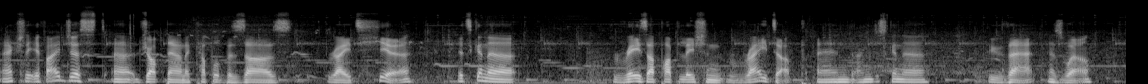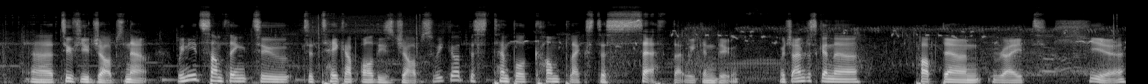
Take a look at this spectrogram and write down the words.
Actually, if I just uh, drop down a couple bazaars right here, it's gonna raise our population right up and I'm just gonna do that as well. Uh, too few jobs. Now, we need something to, to take up all these jobs. We got this temple complex to Seth that we can do, which I'm just gonna pop down right here.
